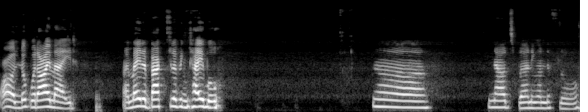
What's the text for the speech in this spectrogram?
Oh, look what I made. I made a backflipping table. Ah. Uh, now it's burning on the floor.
